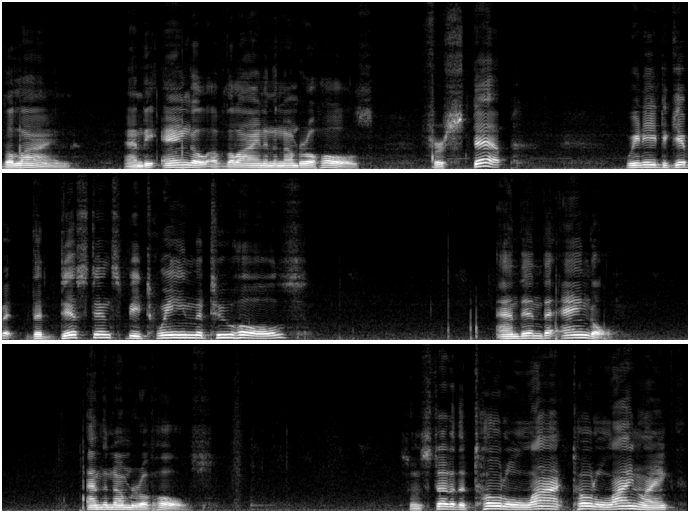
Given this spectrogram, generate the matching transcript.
the line and the angle of the line and the number of holes. For step, we need to give it the distance between the two holes and then the angle and the number of holes. So instead of the total line, total line length,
